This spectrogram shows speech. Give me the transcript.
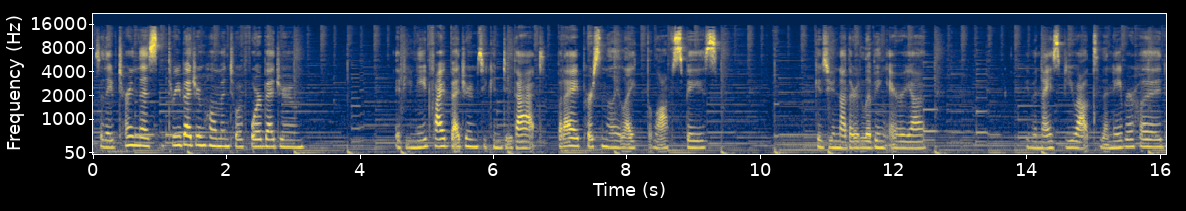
So they've turned this three bedroom home into a four bedroom. If you need five bedrooms, you can do that but I personally like the loft space. Gives you another living area. You have a nice view out to the neighborhood.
